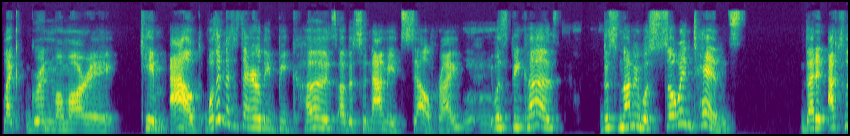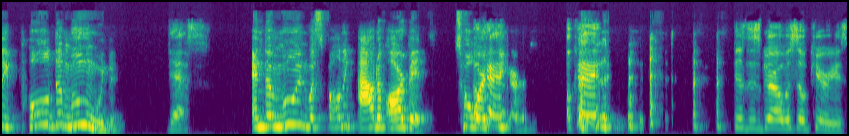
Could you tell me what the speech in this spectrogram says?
like Gran Mamare came out wasn't necessarily because of the tsunami itself, right? Mm-mm. It was because the tsunami was so intense that it actually pulled the moon. Yes. And the moon was falling out of orbit towards okay. the earth. Okay. Because this girl was so curious.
